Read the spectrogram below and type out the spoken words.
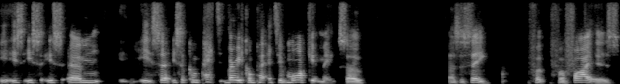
It's it's it's um it's a it's a competitive, very competitive market, mate. So, as I say, for for fighters,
